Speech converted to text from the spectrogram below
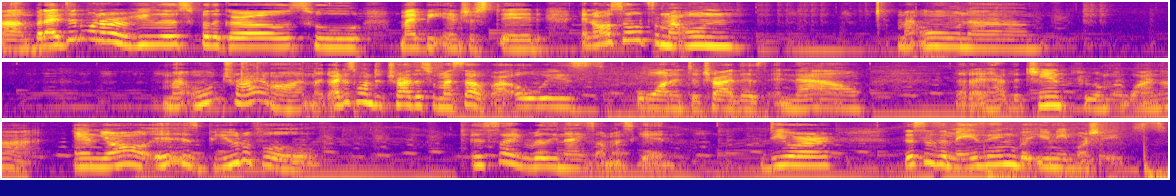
Um, but I did want to review this for the girls who might be interested and also for my own my own um, my own try on. Like I just wanted to try this for myself. I always wanted to try this and now that I had the chance to, I'm like, why not? And y'all, it is beautiful. It's like really nice on my skin. Dior, this is amazing, but you need more shades.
